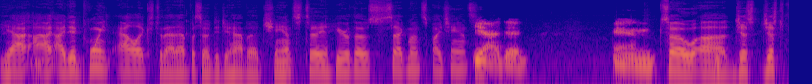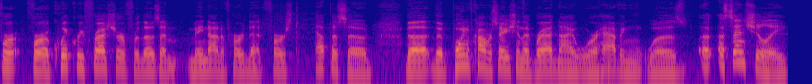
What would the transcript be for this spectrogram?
Yeah, I, I did point Alex to that episode. Did you have a chance to hear those segments by chance? Yeah, I did. And So uh, just just for for a quick refresher for those that may not have heard that first episode, the the point of conversation that Brad and I were having was uh, essentially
